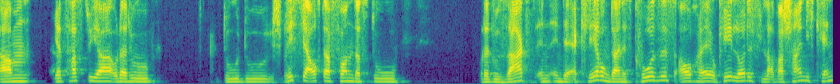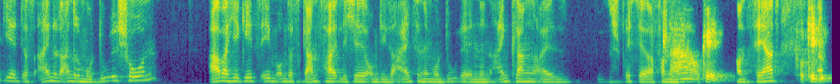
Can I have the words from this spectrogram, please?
Ähm, jetzt hast du ja, oder du, du, du sprichst ja auch davon, dass du oder du sagst in, in der Erklärung deines Kurses auch, hey, okay, Leute, wahrscheinlich kennt ihr das ein oder andere Modul schon, aber hier geht es eben um das Ganzheitliche, um diese einzelnen Module in den Einklang. Also, du sprichst ja davon ah, okay. Konzert. Okay, du,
